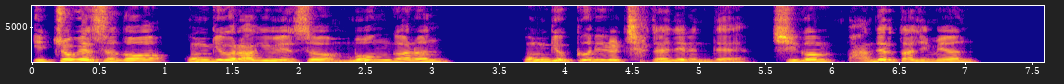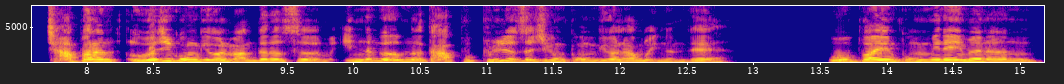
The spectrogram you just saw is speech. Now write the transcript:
이쪽에서도 공격을 하기 위해서 뭔가는 공격거리를 찾아야 되는데 지금 반대로 따지면 좌파는 어거지 공격을 만들어서 있는 거 없는 거 다 부풀려서 지금 공격을 하고 있는데 우파인 국민의힘에는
